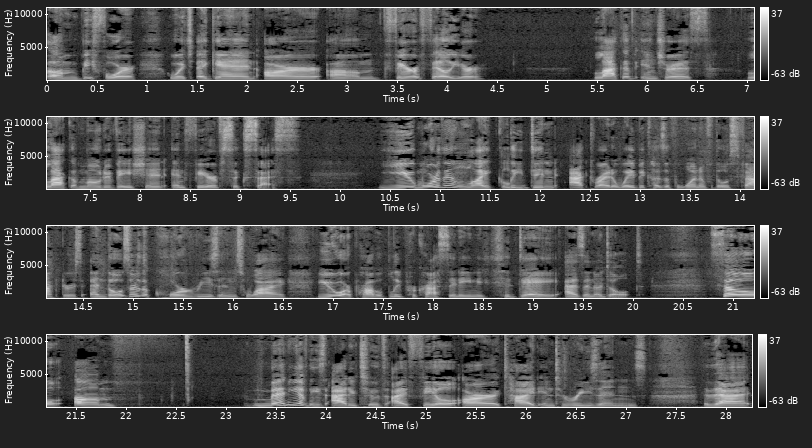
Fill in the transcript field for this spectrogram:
um, before, which again are um, fear of failure, lack of interest, lack of motivation, and fear of success. You more than likely didn't act right away because of one of those factors. And those are the core reasons why you are probably procrastinating today as an adult. So, um, many of these attitudes I feel are tied into reasons that,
